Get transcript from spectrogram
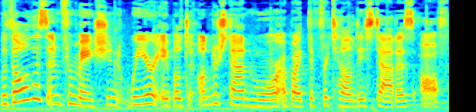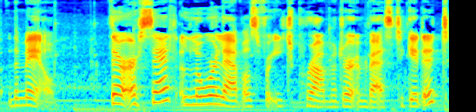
With all this information, we are able to understand more about the fertility status of the male. There are set lower levels for each parameter investigated,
